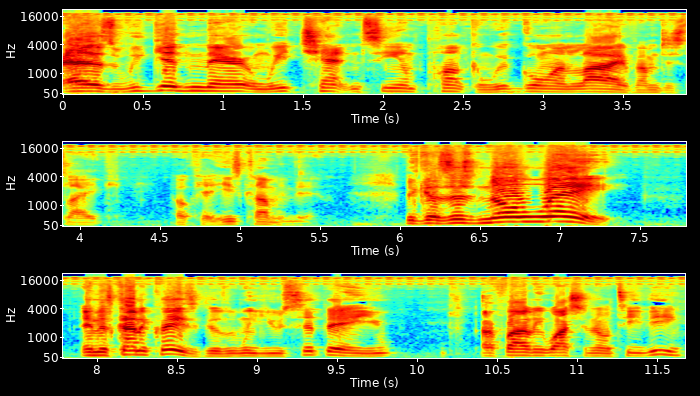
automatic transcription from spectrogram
as we get in there and we chanting CM Punk and we're going live, I'm just like, okay, he's coming then, because there's no way. And it's kind of crazy because when you sit there and you are finally watching it on TV,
